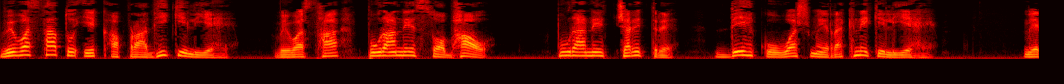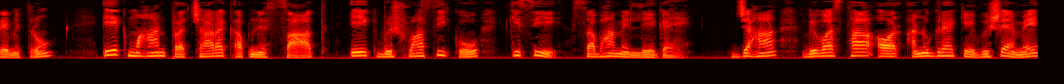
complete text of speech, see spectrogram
व्यवस्था तो एक अपराधी के लिए है। व्यवस्था पुराने स्वभाव, पुराने चरित्र, देह को वश में रखने के लिए है। मेरे मित्रों, एक महान प्रचारक अपने साथ एक विश्वासी को किसी सभा में ले गए। जहाँ व्यवस्था और अनुग्रह के विषय में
